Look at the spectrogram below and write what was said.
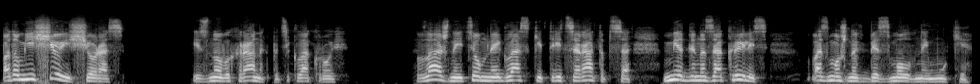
Потом еще и еще раз. Из новых ранок потекла кровь. Влажные темные глазки трицератопса медленно закрылись, возможно, в безмолвной муке.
